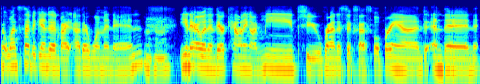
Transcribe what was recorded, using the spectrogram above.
but once I began to invite other women in, mm-hmm. you know, and then they're counting on me to run a successful brand. And then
